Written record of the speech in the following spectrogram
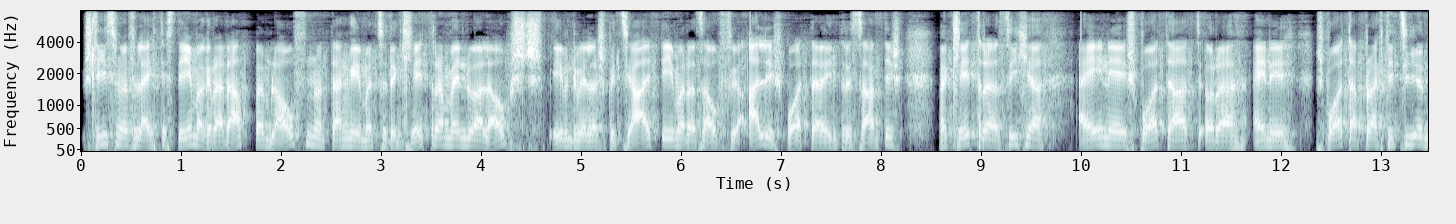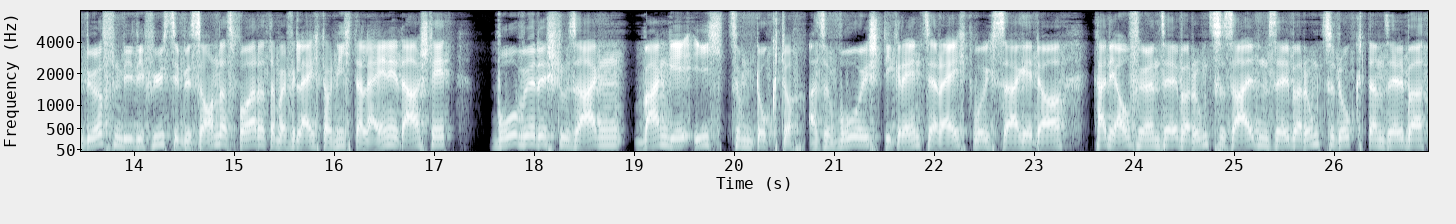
schließen wir vielleicht das Thema gerade ab beim Laufen und dann gehen wir zu den Kletterern, wenn du erlaubst. Eventuell ein Spezialthema, das auch für alle Sportler interessant ist, weil Kletterer sicher eine Sportart oder eine Sportart praktizieren dürfen, die die Füße besonders fordert, aber vielleicht auch nicht alleine dasteht. Wo würdest du sagen, wann gehe ich zum Doktor? Also wo ist die Grenze erreicht, wo ich sage, da kann ich aufhören, selber rumzusalben, selber rumzudoktern, selber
